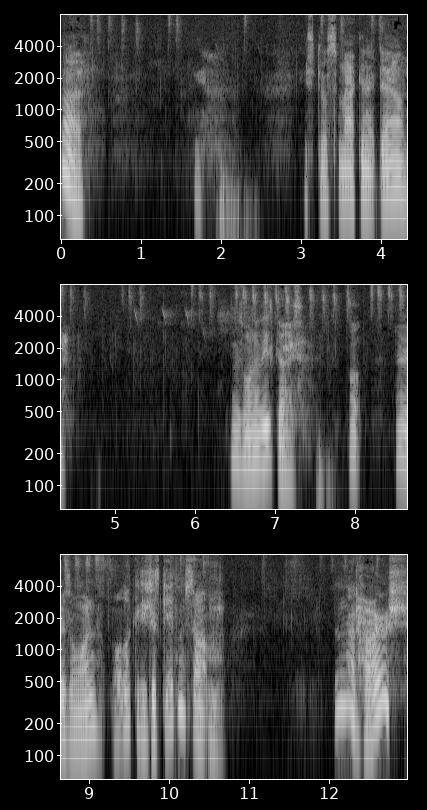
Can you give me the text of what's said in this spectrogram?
Huh. He's still smacking it down. There's one of these guys. Oh, there's one. Oh, look at he just gave him something. Isn't that harsh?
